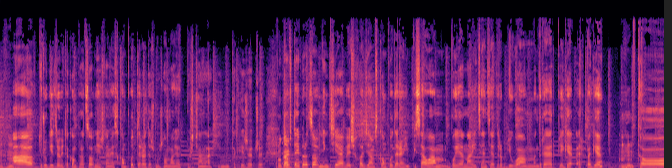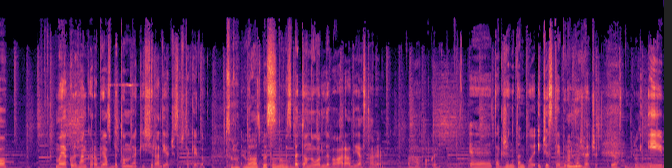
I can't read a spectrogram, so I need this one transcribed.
Mhm. a w drugiej zrobili taką pracownię, że tam jest komputer, ale też można mawiać po ścianach i takie rzeczy. Okej. No w tej pracowni, gdzie ja wiesz, chodziłam z komputerem i pisałam, bo ja na licencjat robiłam grę RPG, RPG Mhm. to moja koleżanka robiła z betonu jakieś radia czy coś takiego. Co robiła z betonu? Z, z betonu odlewała radia stare. Aha, okej. E, także no tam były i czyste, i brudne Mhm. rzeczy. Jasne, rozumiem. I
